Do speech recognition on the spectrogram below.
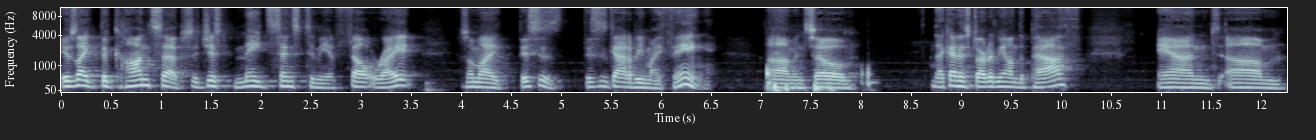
it was like the concepts. It just made sense to me. It felt right. So I'm like, this is this has got to be my thing. Um, and so that kind of started me on the path. And um,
